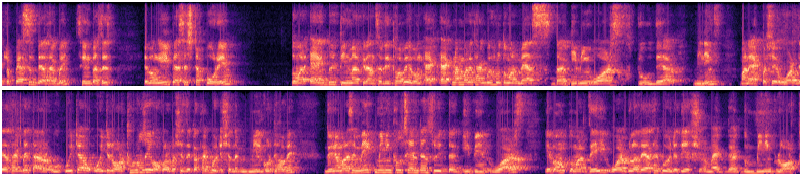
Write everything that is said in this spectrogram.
একটা প্যাসেজ দেওয়া থাকবে সিন প্যাসেজ এবং এই প্যাসেজটা পড়ে তোমার এক, দুই, তিন মার্কের অ্যান্সার দিতে হবে এবং এক এক নম্বরে থাকবে হলো তোমার maths the giving words to their meanings মানে এক পাশে ওয়ার্ড দেওয়া থাকবে, তার ওইটা, ওইটার অর্থ অনুযায়ী অপর পাশে যেটা থাকবে, ওইটার সাথে মিল করতে হবে। দুই নম্বর আছে make meaningful sentence with the given words এবং তোমার যেই ওয়ার্ডগুলো দেওয়া থাকবে, ওইটা দিয়ে একদম মিনিংফুল অর্থ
